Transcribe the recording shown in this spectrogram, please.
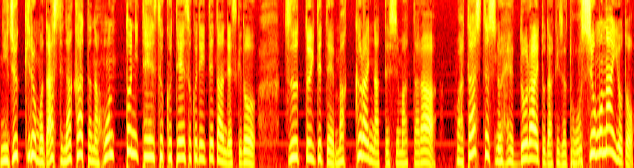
20キロも出してなかったな、本当に低速低速で行ってたんですけど、ずっと行ってて真っ暗になってしまったら、私たちのヘッドライトだけじゃどうしようもないよと。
